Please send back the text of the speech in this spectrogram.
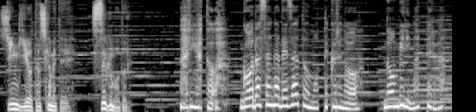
真偽を確かめて、すぐ戻る。ありがとう。ゴーダさんがデザートを持ってくるのを、のんびり待ってるわ。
